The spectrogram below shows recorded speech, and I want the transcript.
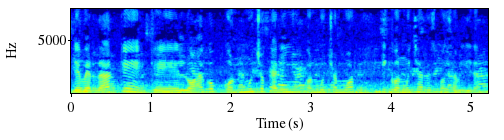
de verdad que, que lo hago con mucho cariño, con mucho amor y con mucha responsabilidad,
